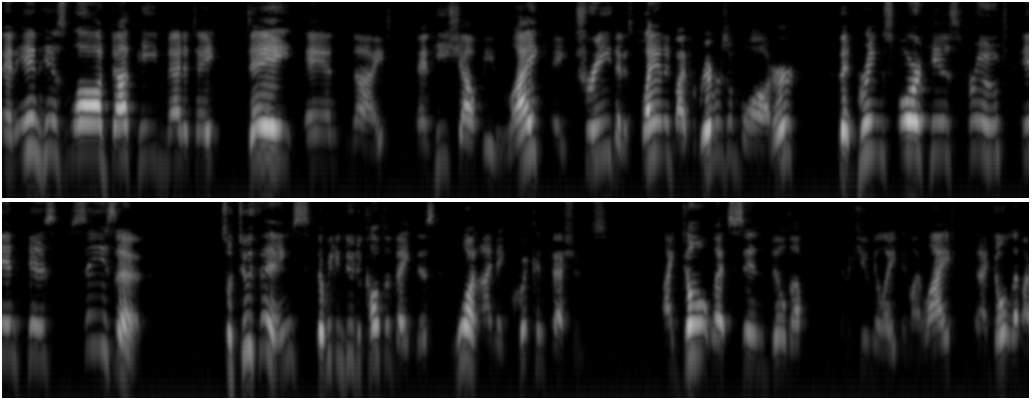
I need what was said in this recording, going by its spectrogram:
And in his law doth he meditate day and night, and he shall be like a tree that is planted by the rivers of water that brings forth his fruit in his season. So, two things that we can do to cultivate this. One, I make quick confessions. I don't let sin build up and accumulate in my life, and I don't let my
